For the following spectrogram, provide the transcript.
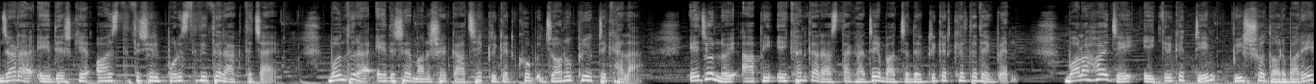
যারা এই দেশকে অস্থিতিশীল পরিস্থিতিতে রাখতে চায়। বন্ধুরা এদেশের মানুষের কাছে ক্রিকেট খুব জনপ্রিয় একটি খেলা। এজন্যই আপনি এখানকার রাস্তাঘাটে বাচ্চাদের ক্রিকেট খেলতে দেখবেন। বলা হয় যে, এই ক্রিকেট টিম বিশ্ব দরবারে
